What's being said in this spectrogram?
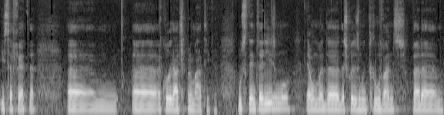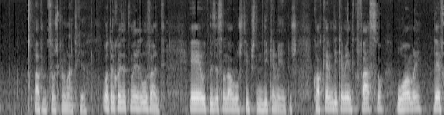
isso afeta uh, a qualidade espermática. O sedentarismo é uma da, das coisas muito relevantes para, para a produção espermática. Outra coisa também relevante é a utilização de alguns tipos de medicamentos. Qualquer medicamento que façam, o homem deve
